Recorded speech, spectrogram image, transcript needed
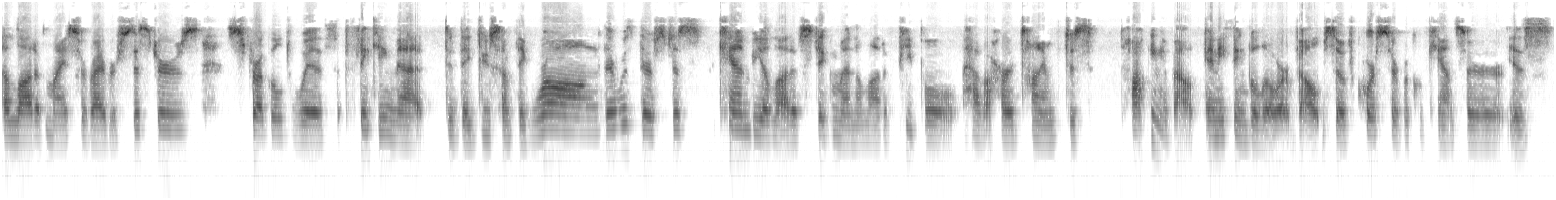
a lot of my survivor sisters struggled with thinking that did they do something wrong? There was, there's just can be a lot of stigma and a lot of people have a hard time just talking about anything below our belt. So, of course, cervical cancer is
